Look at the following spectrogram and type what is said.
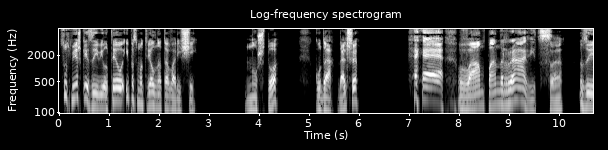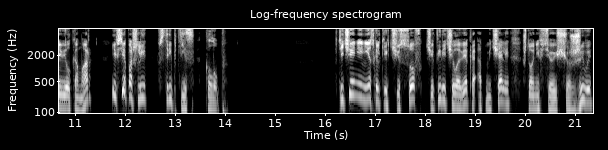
С усмешкой заявил Тео и посмотрел на товарищей. — Ну что? Куда дальше? «Хе — вам понравится, — заявил комар, и все пошли в стриптиз-клуб. В течение нескольких часов четыре человека отмечали, что они все еще живы,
